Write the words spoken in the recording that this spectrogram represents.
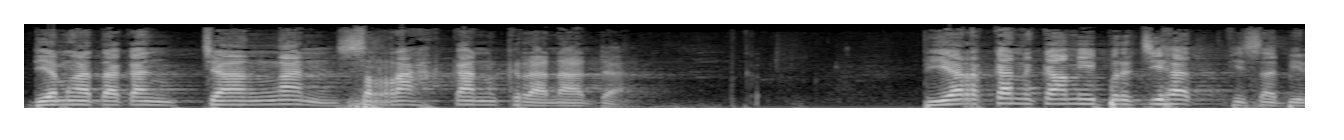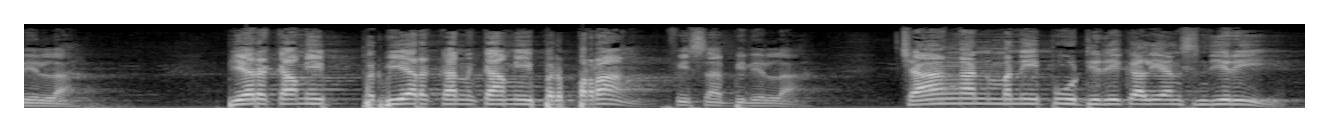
Dia mengatakan, jangan serahkan Granada. Biarkan kami berjihad visabilillah. Biar kami biarkan kami berperang visabilillah. Jangan menipu diri kalian sendiri.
